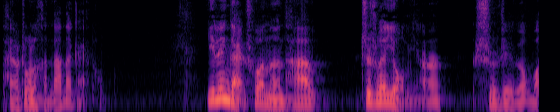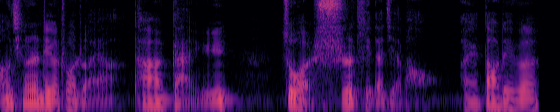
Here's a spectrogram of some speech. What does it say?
他又做了很大的改动。《医林改错》呢，他之所以有名，是这个王清任这个作者呀，他敢于做实体的解剖，哎，到这个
